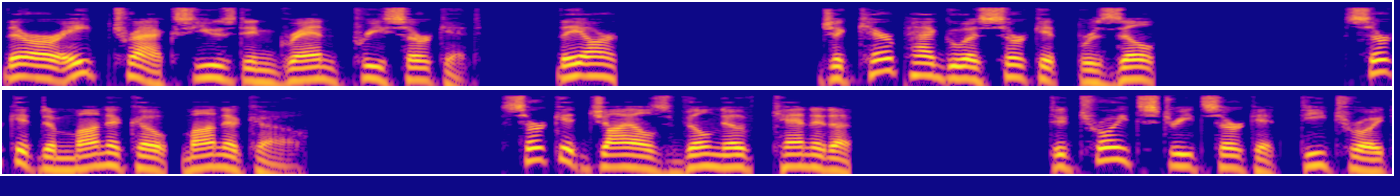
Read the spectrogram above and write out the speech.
There are eight tracks used in Grand Prix circuit. They are Jacarepagua Circuit, Brazil Circuit de Monaco, Monaco. Circuit Gilles Villeneuve, Canada. Detroit Street Circuit, Detroit.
